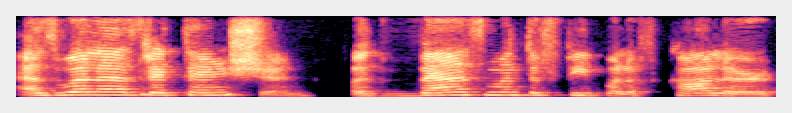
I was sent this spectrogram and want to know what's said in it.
as well as retention, advancement of people of color,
